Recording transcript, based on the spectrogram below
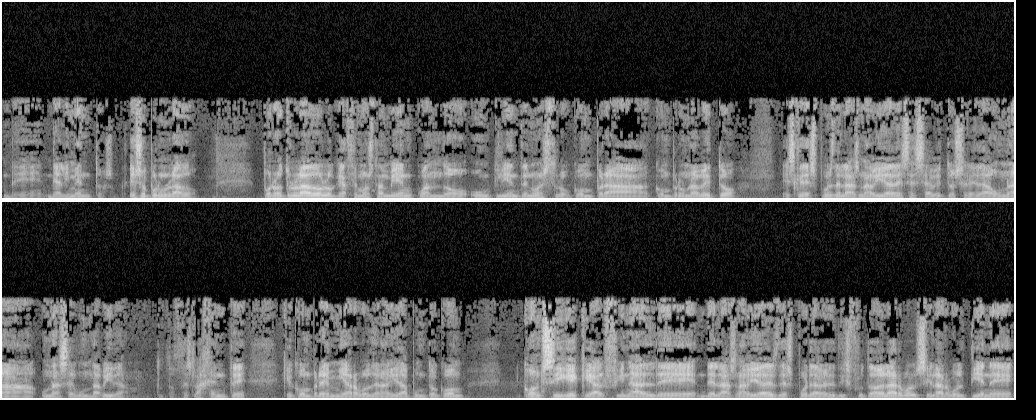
de- de alimentos. Eso por un lado. Por otro lado, lo que hacemos también cuando un cliente nuestro compra, compra un abeto es que después de las navidades ese abeto se le da una, una segunda vida. Entonces la gente que compre en miarboldenavidad.com consigue que al final de, de las navidades, después de haber disfrutado del árbol, si el árbol tiene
